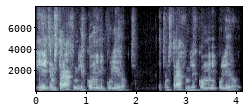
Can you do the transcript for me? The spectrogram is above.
И этим страхом легко манипулировать. Этим страхом легко манипулировать.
